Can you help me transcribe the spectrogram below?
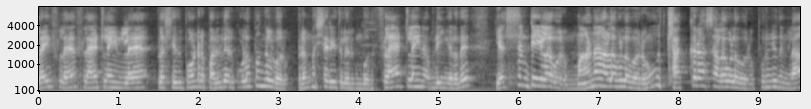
லைஃப்பில் ஃப்ளாட் லைனில் ப்ளஸ் இது போன்ற பல்வேறு குழப்பங்கள் வரும். பிரம்மச்சரியத்தில் இருக்கும்போது ஃப்ளாட் லைன் அப்படிங்கிறது எஸ்என்டியில் வரும். மன அளவில் வரும். சக்கராஸ் அளவில் வரும். புரிஞ்சுதுங்களா?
